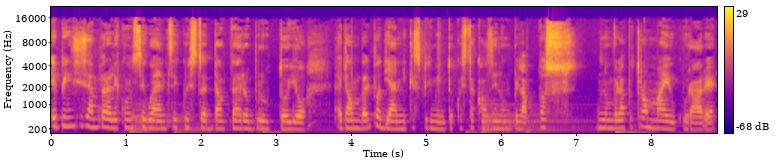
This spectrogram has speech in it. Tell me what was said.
E pensi sempre alle conseguenze, questo è davvero brutto. Io è da un bel po' di anni che sperimento questa cosa e non ve la posso non ve la potrò mai augurare.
